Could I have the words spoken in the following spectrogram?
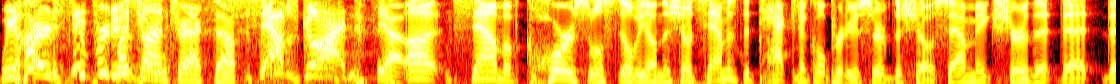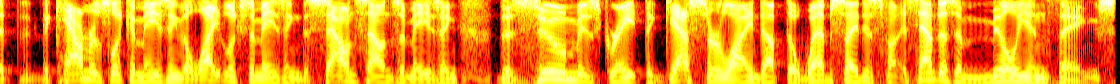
We hired a new producer. My contract's up. Sam's gone. Yeah. Uh, Sam, of course, will still be on the show. Sam is the technical producer of the show. Sam makes sure that that that the cameras look amazing, the light looks amazing, the sound sounds amazing, the Zoom is great, the guests are lined up, the website is fun. Sam does a million things.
